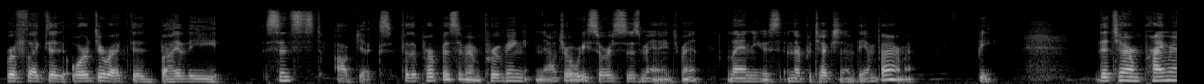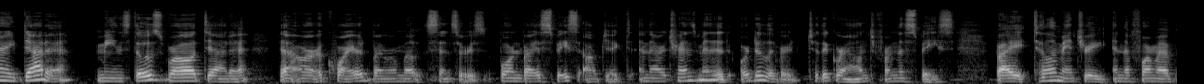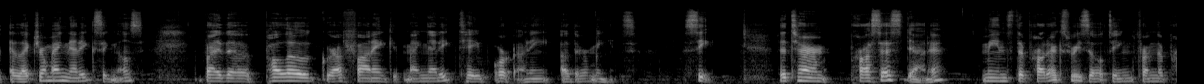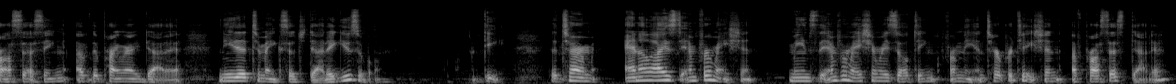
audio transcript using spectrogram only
reflected, or diffracted by the sensed objects for the purpose of improving natural resources management, land use, and the protection of the environment. B. The term primary data means those raw data that are acquired by remote sensors borne by a space object and that are transmitted or delivered to the ground from the space by telemetry in the form of electromagnetic signals, by the polygraphonic magnetic tape, or any other means. C. The term process data means the products resulting from the processing of the primary data needed to make such data usable. D. The term analyzed information means the information resulting from the interpretation of processed data,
